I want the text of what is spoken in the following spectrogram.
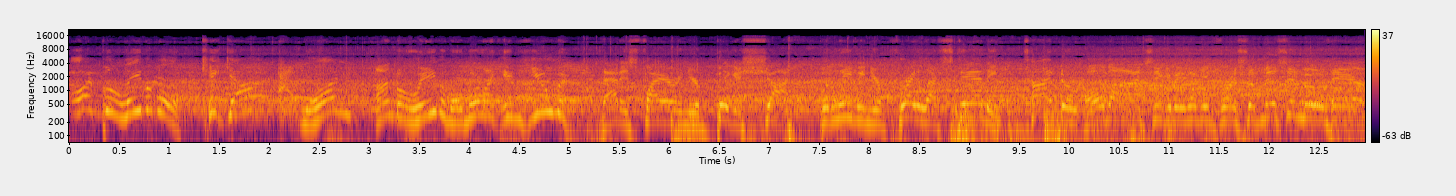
Unbelievable. Kick out at one. Unbelievable, more like inhuman. That is firing your biggest shot, but leaving your prey left standing. Time to... Hold on. She could be looking for a submission move here.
